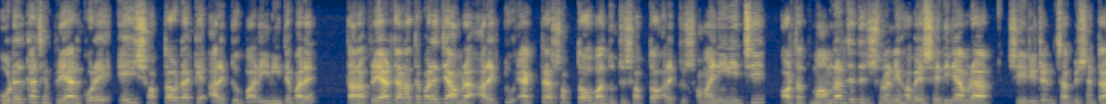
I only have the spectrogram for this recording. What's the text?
কোর্টের কাছে প্রেয়ার করে এই সপ্তাহটাকে আরেকটু বাড়িয়ে নিতে পারে? তারা প্রেয়ার জানাতে পারে যে, আমরা আরেকটু একটা সপ্তাহ বা দুটো সপ্তাহ আরেকটু সময় নিয়ে নিচ্ছি। অর্থাৎ মামলার যেদিন শুনানি হবে সেদিনে আমরা সেই রিটার্ন সাবমিশনটা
